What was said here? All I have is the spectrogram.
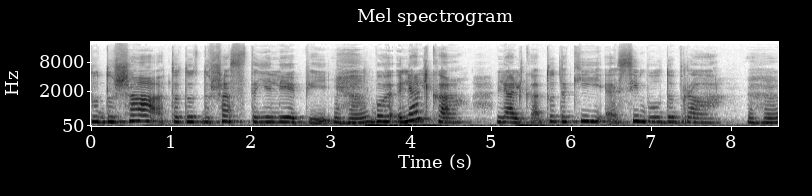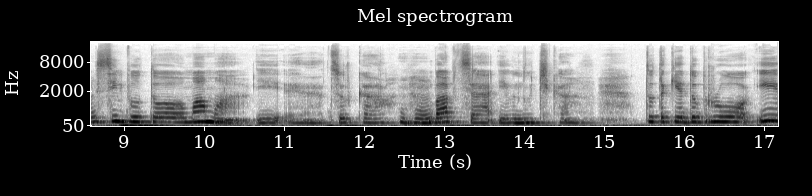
то душа, то, душа стає лепій. Mhm. Бо лялька, лялька то такий е, символ добра. Mhm. Символ то мама і е, цурка, Mhm. бабця і внучка. То таке добро. І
